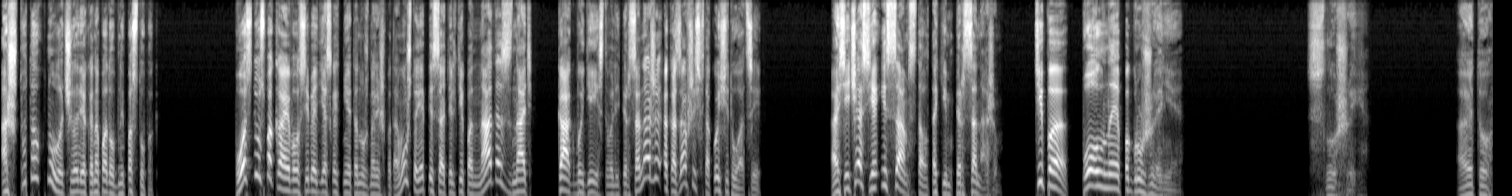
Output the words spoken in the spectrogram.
а что толкнуло человека на подобный поступок. После успокаивал себя, дескать, мне это нужно лишь потому, что я писатель, типа надо знать, как бы действовали персонажи, оказавшись в такой ситуации. А сейчас я и сам стал таким персонажем. Типа полное погружение. Слушай, а эту,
